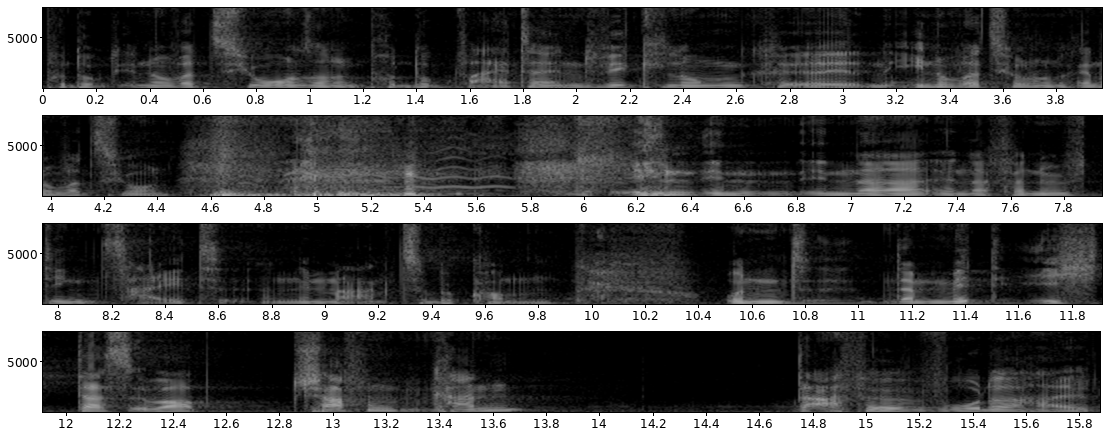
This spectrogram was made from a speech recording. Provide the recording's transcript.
Produktinnovation, so eine Produktweiterentwicklung, äh, eine Innovation und Renovation. in, in, in, einer, in einer vernünftigen Zeit an den Markt zu bekommen. Und damit ich das überhaupt schaffen kann, dafür wurde halt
